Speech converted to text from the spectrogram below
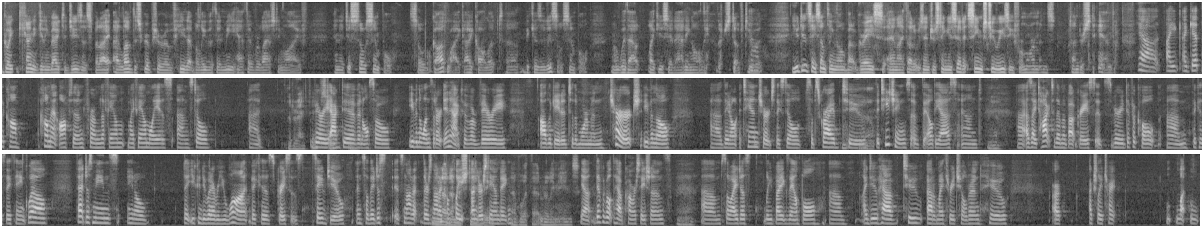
Going, kind of getting back to Jesus, but I, I love the scripture of He that believeth in me hath everlasting life. And it's just so simple, so Simple. godlike, I call it, uh, because it is so simple, uh, without, like you said, adding all the other stuff to it. You did say something, though, about grace, and I thought it was interesting. You said it seems too easy for Mormons to understand. Yeah, I, I get the com- comment often from the fam- my family is um, still uh, active. very still. active, and also even the ones that are inactive are very obligated to the Mormon Church, even though uh, they don't attend church. They still subscribe to yeah. the teachings of the LDS, and Yeah. uh, as I talk to them about grace, it's very difficult um, because they think, well, that just means you know that you can do whatever you want because grace has saved you, and so they just it's not a there's not They're a complete understanding. of what that really means. Yeah, difficult to have conversations. Yeah. Um, so I just lead by example. Um, I do have two out of my three children who are actually try, l- l-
